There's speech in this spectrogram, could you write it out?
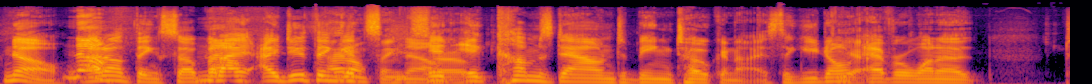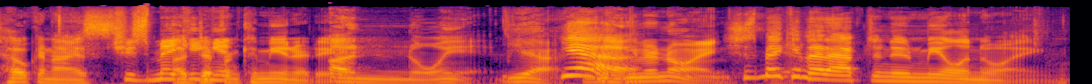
No, No. I don't think so. But No. I, I do think I it's think it, so. it comes down to being tokenized. Like you don't Yeah. ever want to tokenize She's making a different it community. annoying. Yeah. she's yeah, making it annoying. She's making that afternoon meal annoying.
